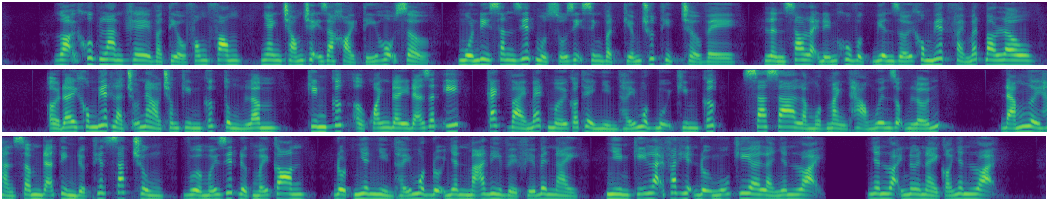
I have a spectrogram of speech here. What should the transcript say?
Gọi Khúc Lan Khê và Tiểu Phong Phong, nhanh chóng chạy ra khỏi tí hộ sở, muốn đi săn giết một số dị sinh vật kiếm chút thịt trở về, lần sau lại đến khu vực biên giới không biết phải mất bao lâu. Ở đây không biết là chỗ nào trong kim cức Tùng Lâm, kim cức ở quanh đây đã rất ít, cách vài mét mới có thể nhìn thấy một bụi kim cức, xa xa là một mảnh thảo nguyên rộng lớn. Đám người Hàn Sâm đã tìm được thiết xác trùng, vừa mới giết được mấy con, đột nhiên nhìn thấy một đội nhân mã đi về phía bên này, nhìn kỹ lại phát hiện đội ngũ kia là nhân loại. Nhân loại nơi này có nhân loại.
